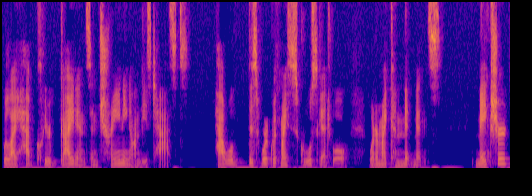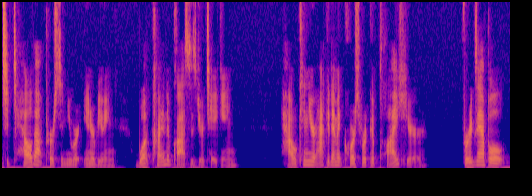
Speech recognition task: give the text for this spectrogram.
Will I have clear guidance and training on these tasks? How will this work with my school schedule? What are my commitments? Make sure to tell that person you are interviewing what kind of classes you're taking. How can your academic coursework apply here? For example,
